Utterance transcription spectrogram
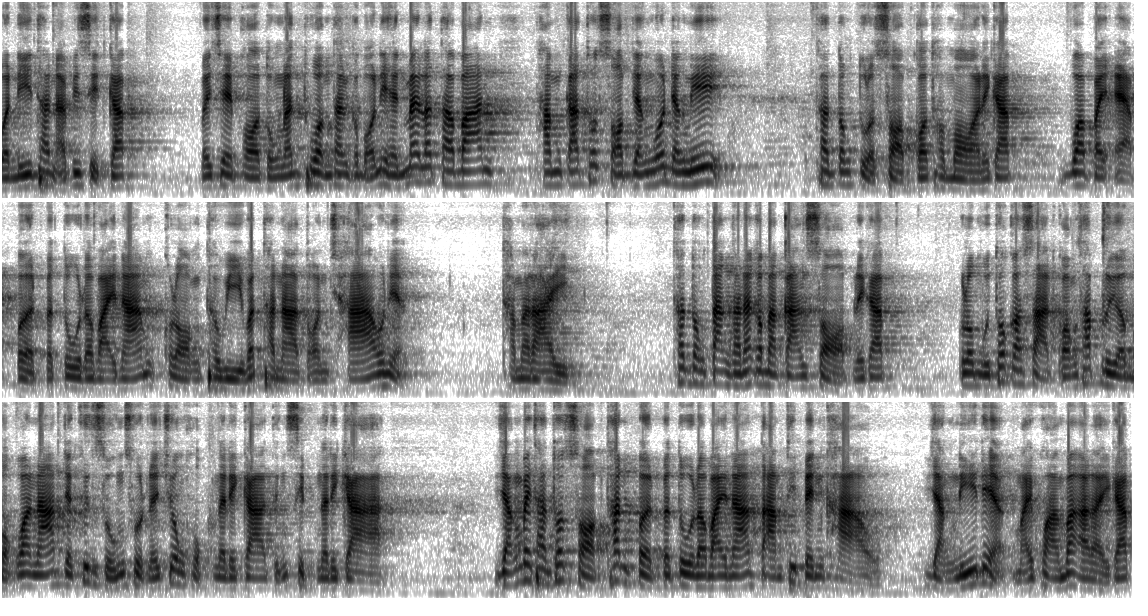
วันนี้ท่านอภิสิทธิ์ครับ ไม่ใช่พอตรงนั้นท่วมท่านก็บอกนี่เห็นไหมรัฐบาลทำการทดสอบอย่างง้นอย่างนี้ ท่านต้องตรวจสอบกทมนะครับว่าไปแอบเปิดประตูระบายน้ำคลองทวีวัฒนาตอนเช้าเนี่ยทำอะไร ท่านต้องตั้งคณะกรรมการสอบนะครับกรมอุทกศาสตร์กองทัพเรือบอกว่าน้ำจะขึ้นสูงสุดในช่วง 6 นาฬิกาถึง 10 นาฬิกา ยังไม่ทันทดสอบท่านเปิดประตูระบายน้ำตามที่เป็นข่าว อย่างนี้เนี่ยหมายความว่าอะไรครับ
